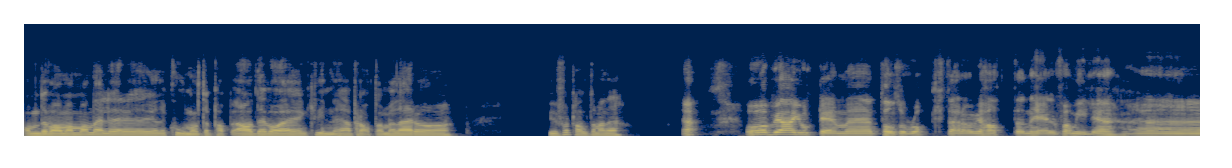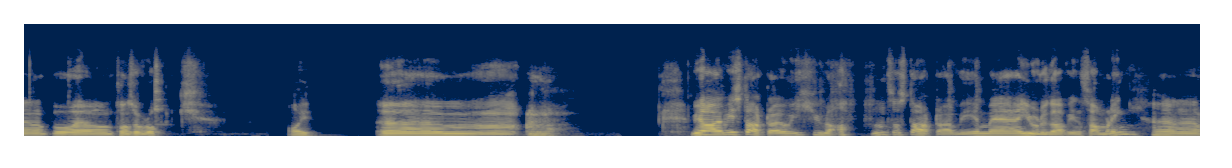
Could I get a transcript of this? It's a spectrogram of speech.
Om det var mammaen eller kona til pappa. Ja, det var en kvinne jeg prata med der, og hun fortalte meg det. Ja, Og vi har gjort det med Tons of Rock. Der har vi hatt en hel familie eh, på eh, Tons of Rock. Oi. Um, vi har, vi jo i 2018 så starta vi med julegaveinnsamling. eh,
